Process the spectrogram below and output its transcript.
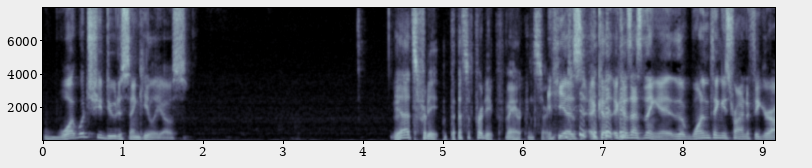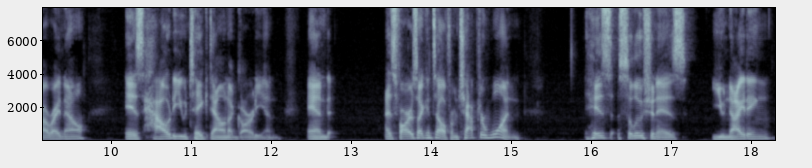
What would she do to Sanghelios? Yeah, that's pretty. That's a pretty fair concern. He has because because that's the thing. eh, The one thing he's trying to figure out right now is how do you take down a guardian? And as far as I can tell from chapter one, his solution is uniting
